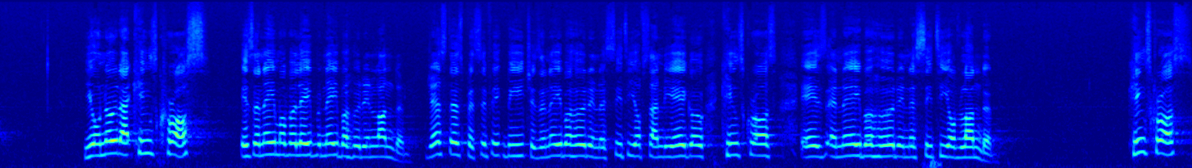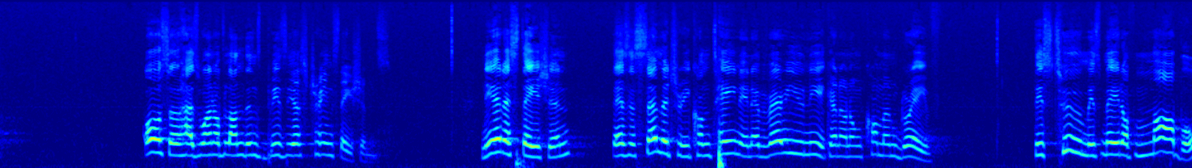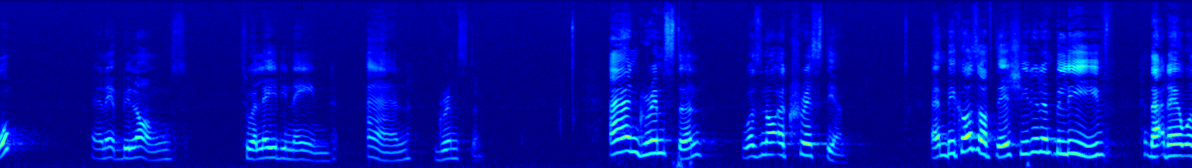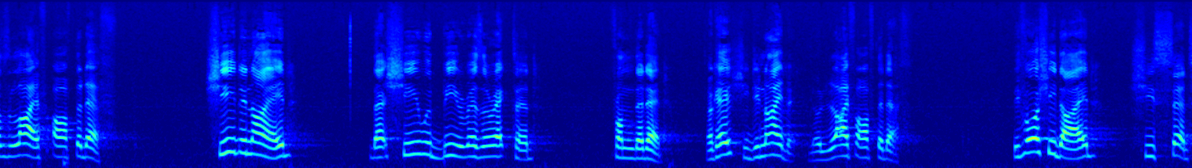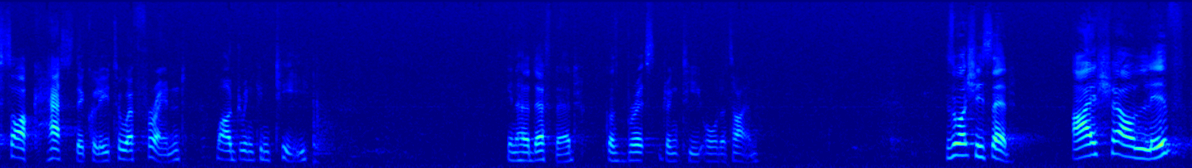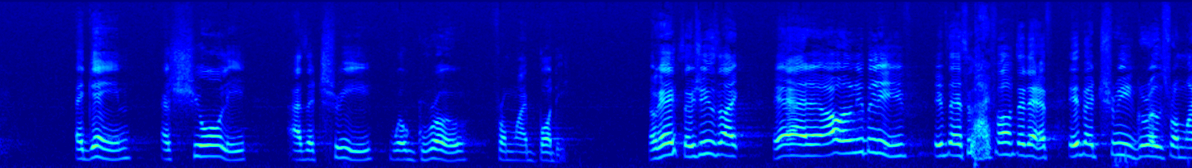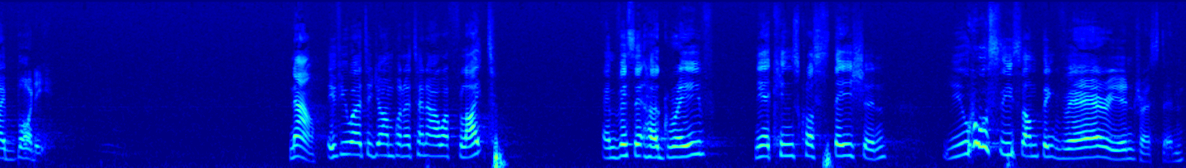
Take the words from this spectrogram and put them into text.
you'll know that King's Cross is the name of a neighborhood in London. Just as Pacific Beach is a neighborhood in the city of San Diego, King's Cross is a neighborhood in the city of London. King's Cross also has one of London's busiest train stations. Near the station, there's a cemetery containing a very unique and an uncommon grave. This tomb is made of marble and it belongs to a lady named Anne Grimston. Anne Grimston was not a Christian. And because of this, she didn't believe that there was life after death. She denied that she would be resurrected from the dead. Okay? She denied it. No life after death. Before she died, she said sarcastically to a friend while drinking tea in her deathbed, because Brits drink tea all the time. This is what she said I shall live again as surely as a tree will grow from my body. Okay? So she's like, yeah, I'll only believe if there's life after death if a tree grows from my body. Now, if you were to jump on a 10 hour flight and visit her grave near King's Cross Station, you will see something very interesting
